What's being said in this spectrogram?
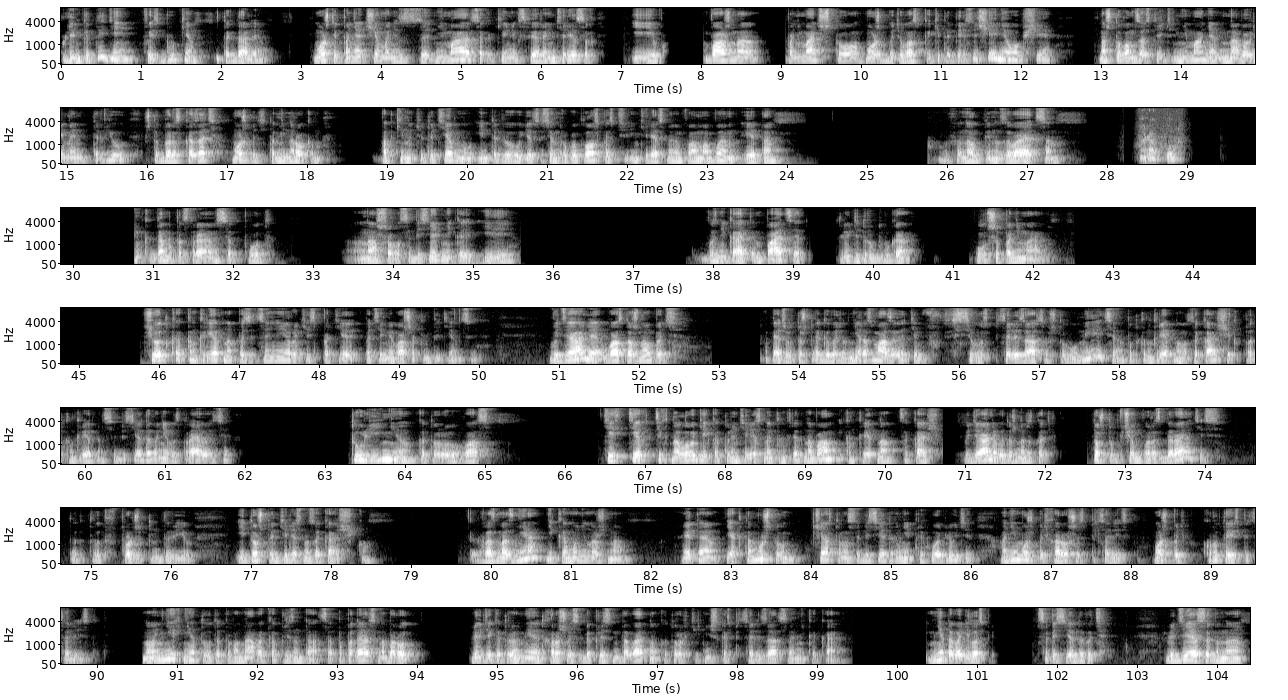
в LinkedIn, в Facebook и так далее. Можете понять, чем они занимаются, какие у них сферы интересов. И важно понимать, что может быть у вас какие-то пересечения общие, на что вам заострить внимание на, во время интервью, чтобы рассказать, может быть, там ненароком подкинуть эту тему, интервью уйдет совсем в другую плоскость, интересную вам обоим, и это в НЛП называется рапорт. Когда мы подстраиваемся под нашего собеседника и возникает эмпатия, люди друг друга лучше понимают. Четко, конкретно позиционируйтесь по, те, по теме вашей компетенции. В идеале у вас должно быть, опять же, то, что я говорил, не размазывайте всю специализацию, что вы умеете, а под конкретного заказчика, под конкретное собеседование выстраивайте ту линию, которую у вас, те, тех технологий, которые интересны конкретно вам и конкретно заказчику. В идеале вы должны рассказать то, что, в чем вы разбираетесь, этот вот в Project Interview, и то, что интересно заказчику. Размазня никому не нужна. Это я к тому, что часто на собеседовании приходят люди, они, может быть, хорошие специалисты, может быть, крутые специалисты, но у них нет вот этого навыка презентации. А попадаются наоборот. Люди, которые умеют хорошо себя презентовать, но у которых техническая специализация никакая. Мне доводилось собеседовать людей, особенно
